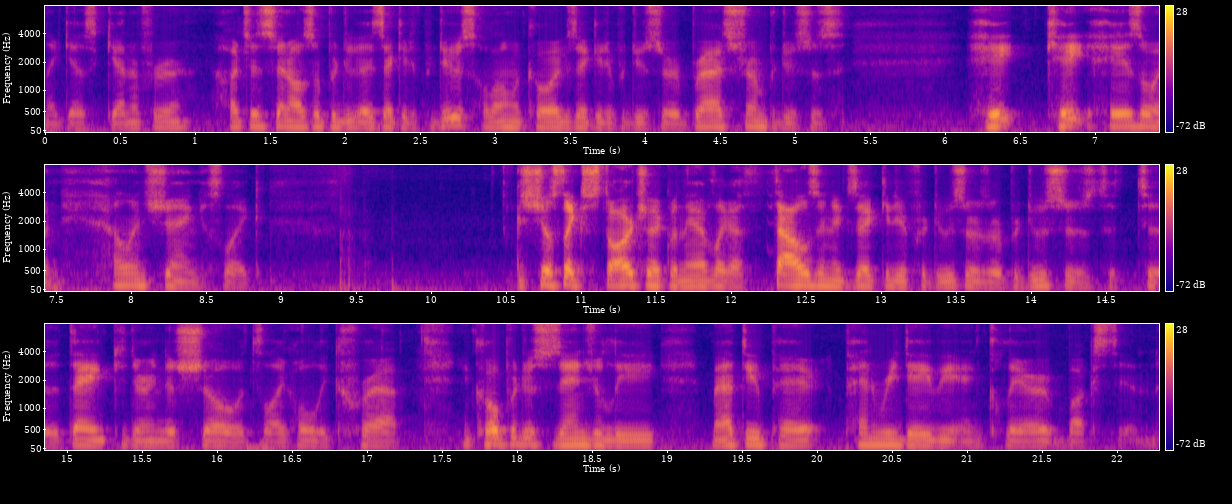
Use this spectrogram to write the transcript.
I guess Jennifer Hutchinson also produ- executive produced, along with co-executive producer Bradstrom, producers Kate Hazell and Helen Shang. It's like it's just like Star Trek when they have like a thousand executive producers or producers to, to thank during the show. It's like holy crap. And co-producers Andrew Lee, Matthew Pe- Penry Davey, and Claire Buxton.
